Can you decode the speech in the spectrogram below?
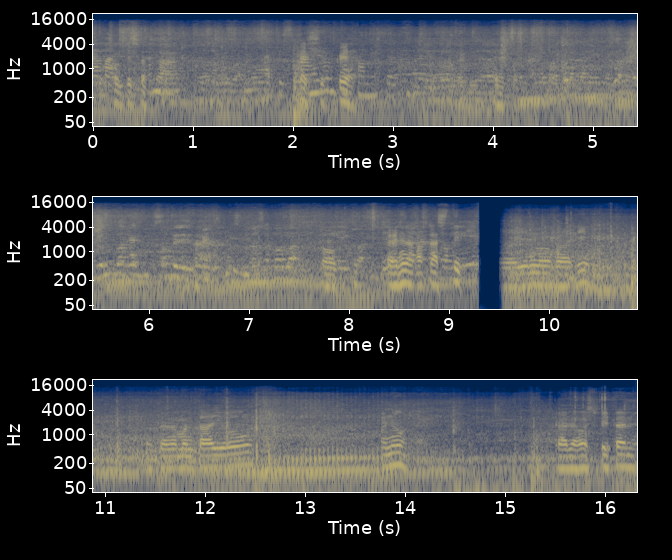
Salamat. Salamat. Salamat. Salamat. Salamat. Salamat. Salamat. Oh, ayun naka-plastic. So, ayun mga buddy. Punta naman tayong ano? Kala Hospital.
